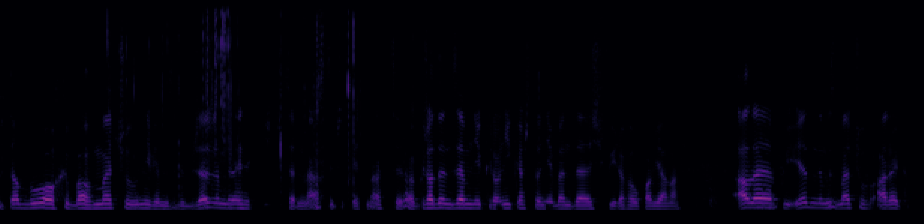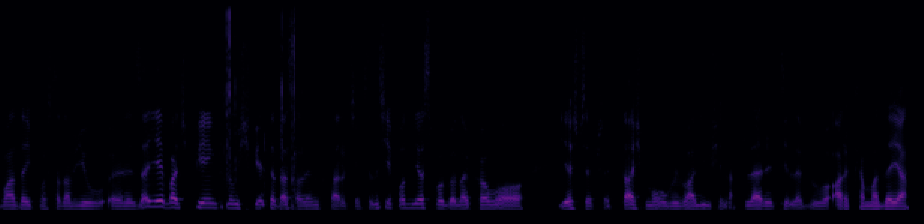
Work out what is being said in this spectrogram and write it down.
i to było chyba w meczu, nie wiem, z Wybrzeżem, jakiś 14 czy 15 rok. Żaden ze mnie kronikarz to nie będę świrował pawiana. Ale w jednym z meczów Arek Madej postanowił e, zajebać piękną świetę na samym starcie. W sensie podniosło go na koło jeszcze przed taśmą, wywalił się na plery, tyle było Arka Madeja.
